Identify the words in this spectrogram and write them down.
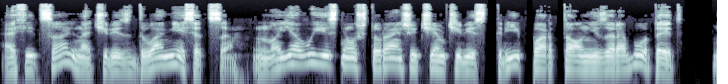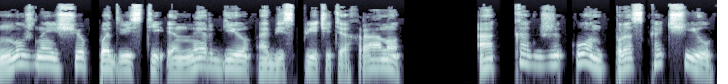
Официально через два месяца, но я выяснил, что раньше, чем через три, портал не заработает. Нужно еще подвести энергию, обеспечить охрану. А как же он проскочил?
